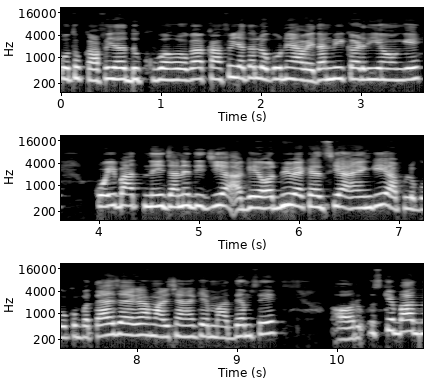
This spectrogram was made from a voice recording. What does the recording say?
को तो काफ़ी ज़्यादा दुख हुआ होगा। काफ़ी ज़्यादा लोगों ने आवेदन भी कर दिए होंगे। कोई बात नहीं, जाने दीजिए। आगे और भी वैकेंसियाँ आएँगी। आप लोगों को बताया जाएगा हमारे चैनल के माध्यम से। और उसके बाद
